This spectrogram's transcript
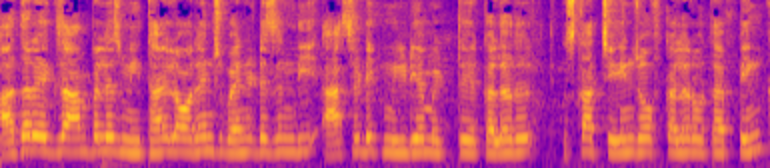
Other example is methyl orange when it is in the acidic medium it colour उसका चेंज ऑफ़ कलर होता है pink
